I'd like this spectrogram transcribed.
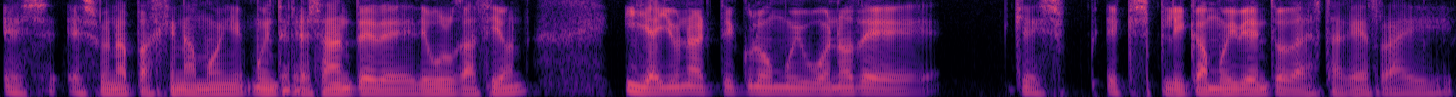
es, es una página muy, muy interesante de divulgación. Y hay un artículo muy bueno de que es- explica muy bien toda esta guerra. Y,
